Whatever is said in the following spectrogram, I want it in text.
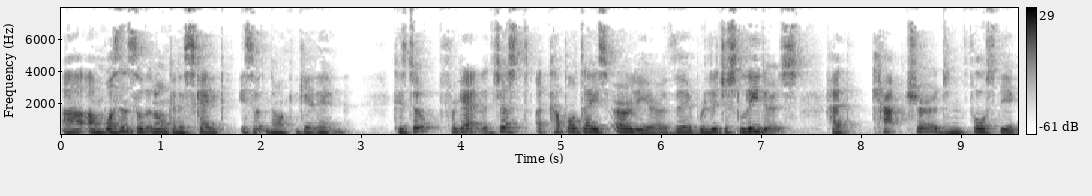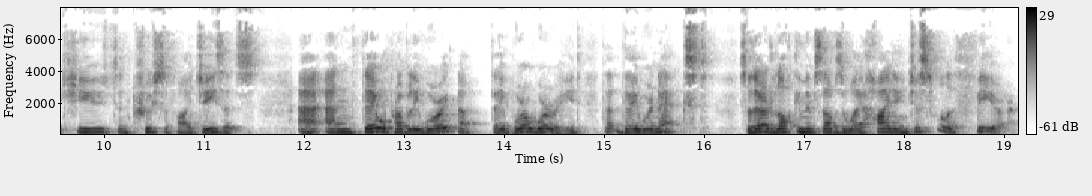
uh, um, wasn't so that no one can escape, it's so that no one can get in. Because don't forget that just a couple days earlier, the religious leaders had captured and falsely accused and crucified Jesus. Uh, and they were probably worried, no, they were worried that they were next. So they're locking themselves away, hiding, just full of fear.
